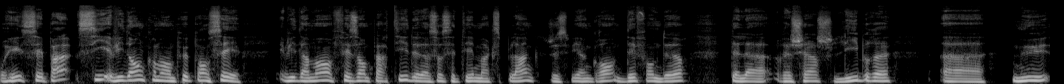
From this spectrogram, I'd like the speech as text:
Oui, c'est pas si évident comme on peut penser. Évidemment, faisant partie de la société Max Planck, je suis un grand défendeur de la recherche libre, euh, mu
